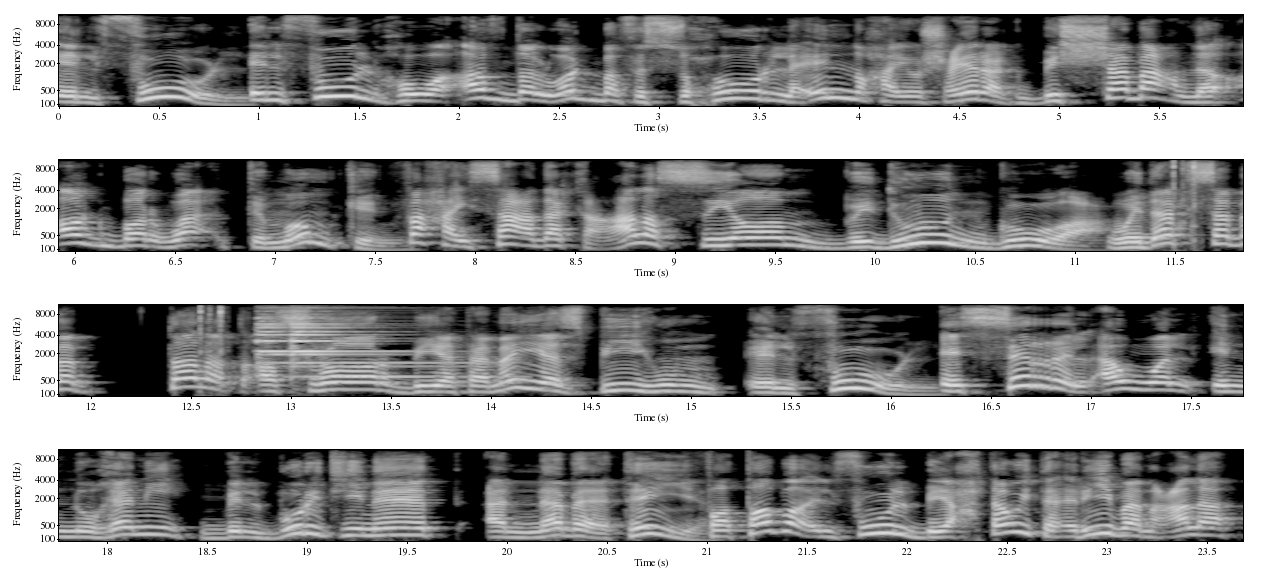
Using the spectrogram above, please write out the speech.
الفول. الفول هو أفضل وجبة في السحور لأنه هيشعرك بالشبع لأكبر وقت ممكن فهيساعدك على الصيام بدون جوع وده بسبب ثلاث أسرار بيتميز بيهم الفول. السر الأول إنه غني بالبروتينات النباتية. فطبق الفول بيحتوي تقريبا على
